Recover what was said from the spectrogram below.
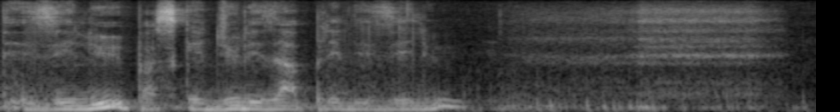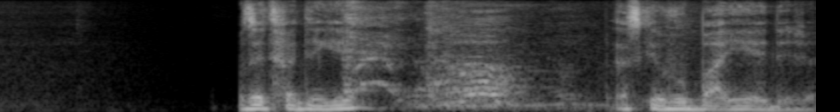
des élus, parce que Dieu les a appelés des élus, vous êtes fatigué Est-ce que vous baillez déjà?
